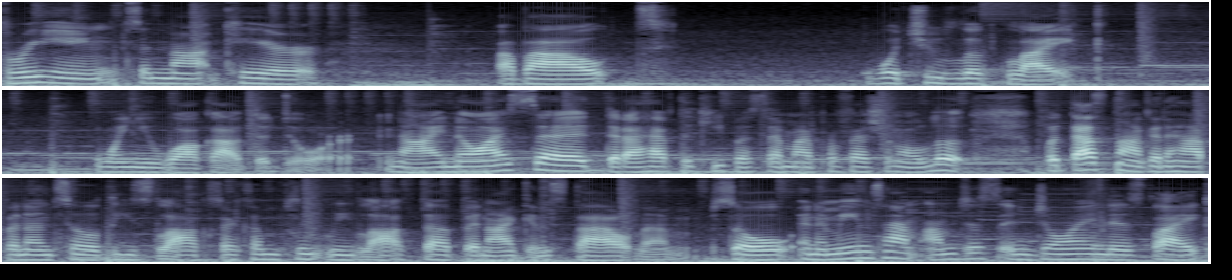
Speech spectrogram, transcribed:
freeing to not care about what you look like when you walk out the door. Now, I know I said that I have to keep a semi professional look, but that's not going to happen until these locks are completely locked up and I can style them. So, in the meantime, I'm just enjoying this like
